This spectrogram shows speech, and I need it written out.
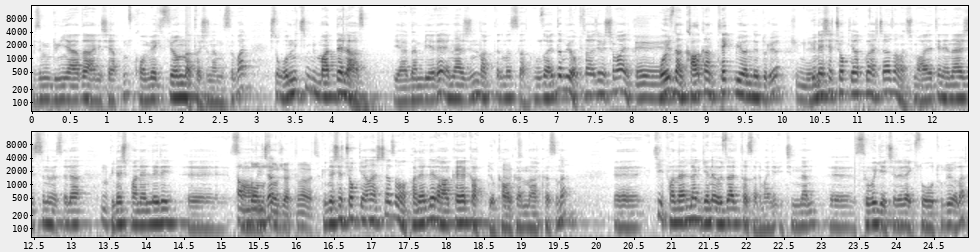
bizim dünyada hani şey yaptığımız konveksiyonla taşınan ısı var. İşte onun için bir madde lazım. Bir yerden bir yere enerjinin aktarılması lazım. Uzayda bu yok. Sadece ışımayla. Ee, o yüzden kalkan tek bir yönde duruyor. Şimdi, Güneşe çok yaklaşacağı zaman şimdi aletin enerjisini mesela hı. güneş panelleri e, Tam da onu soracaktım evet. Güneşe çok yanaşacağı zaman panelleri arkaya katlıyor kalkanın evet. arkasına. Ee, ki paneller gene özel tasarım. Hani içinden e, sıvı geçirerek soğutuluyorlar.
